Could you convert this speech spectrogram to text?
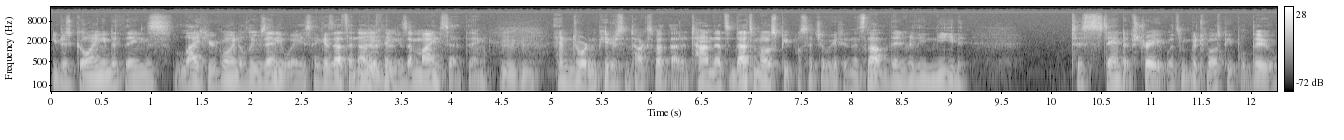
you're just going into things like you're going to lose anyways. Because that's another thing Mhm. is a mindset thing. Mm-hmm. And Jordan Peterson talks about that a ton. That's that's most people's situation. It's not that they really need to stand up straight, with which most people do.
